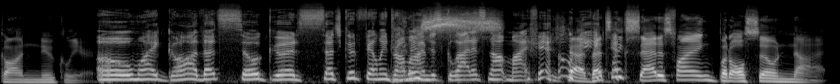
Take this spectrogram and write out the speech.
gone nuclear. Oh my god, that's so good. Such good family drama. That I'm just glad it's not my family. Yeah, that's like satisfying, but also not.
